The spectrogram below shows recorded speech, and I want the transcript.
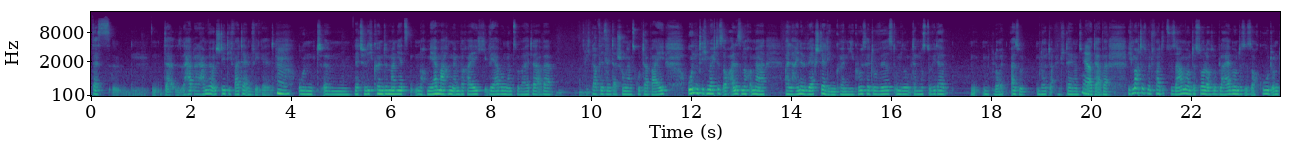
Das, äh, da hat, haben wir uns stetig weiterentwickelt. Hm. Und ähm, natürlich könnte man jetzt noch mehr machen im Bereich Werbung und so weiter, aber ich glaube, wir sind da schon ganz gut dabei. Und ich möchte es auch alles noch immer alleine bewerkstelligen können. Je größer du wirst, umso dann musst du wieder mit Leuten, also Leute einstellen und so Ja. weiter. Aber ich mache das mit Fatih zusammen und das soll auch so bleiben und das ist auch gut und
